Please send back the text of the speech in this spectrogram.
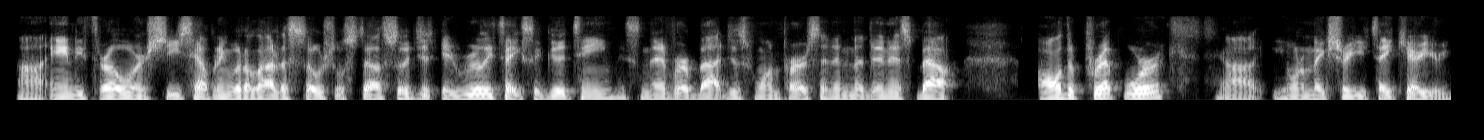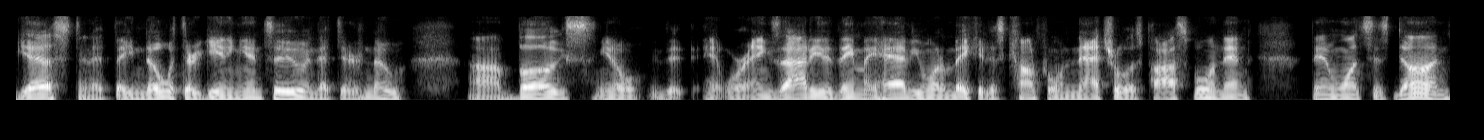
uh, Andy Thrower, and she's helping with a lot of social stuff. So it just it really takes a good team. It's never about just one person, and then it's about all the prep work. Uh, you want to make sure you take care of your guests and that they know what they're getting into, and that there's no uh, bugs, you know, that, or anxiety that they may have. You want to make it as comfortable and natural as possible, and then then once it's done,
